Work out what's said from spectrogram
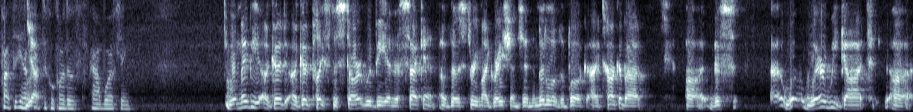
practical, in a yeah. practical kind of outworking. Well, maybe a good a good place to start would be in the second of those three migrations. In the middle of the book, I talk about uh, this uh, where we got uh,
